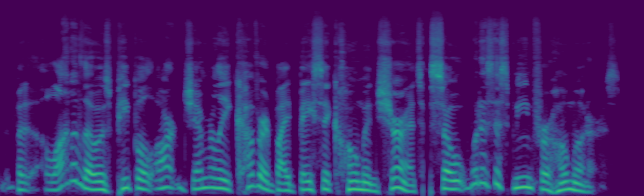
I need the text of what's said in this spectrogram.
but a lot of those people aren't generally covered by basic home insurance. So, what does this mean for homeowners?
